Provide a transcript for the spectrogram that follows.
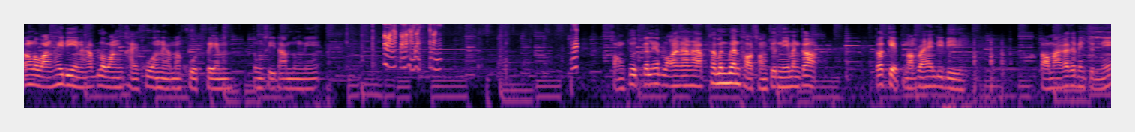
ต้องระวังให้ดีนะครับ ระวังไขควงเนี่ยมาขูดเฟรมตรงสีดำตรงนี้สองจุดก็เรียบร้อยแล้วนะครับ ถ้าเพื่อนๆถอดสองจุดนี้มันก็ก็เก็บน็อตไว้ให้ดีๆ ต่อมาก็จะเป็นจุดนี้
